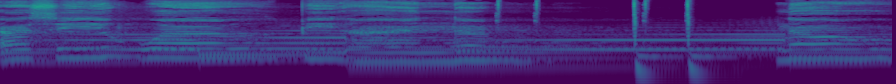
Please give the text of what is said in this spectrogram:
I see a world behind them. No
